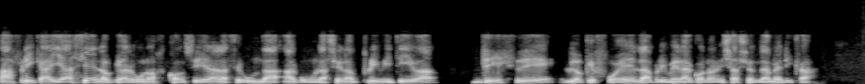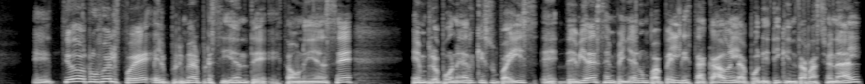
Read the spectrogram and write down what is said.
África y Asia, en lo que algunos consideran la segunda acumulación primitiva desde lo que fue la primera colonización de América. Eh, Theodore Roosevelt fue el primer presidente estadounidense en proponer que su país eh, debía desempeñar un papel destacado en la política internacional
